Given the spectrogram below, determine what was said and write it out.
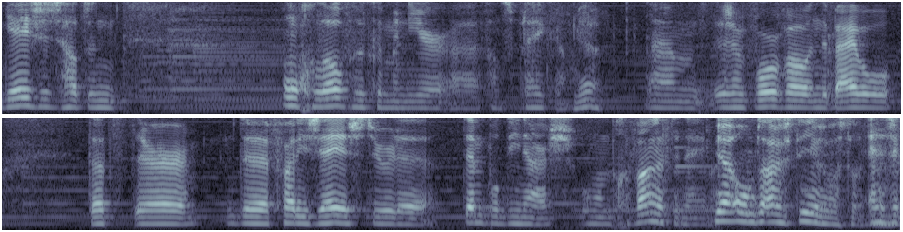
Jezus had een ongelofelijke manier eh, van spreken. Ja, Ehm, er is een voorval in de Bijbel dat er de fariseeën stuurden tempeldienaars om hem gevangen te nemen. ja om te arresteren was dat. En ze,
